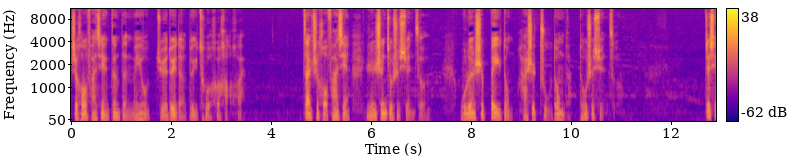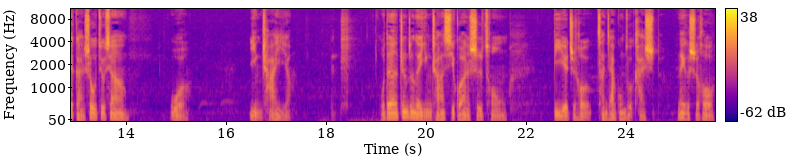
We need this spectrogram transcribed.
之后发现根本没有绝对的对错和好坏。再之后发现人生就是选择，无论是被动还是主动的，都是选择。这些感受就像我饮茶一样。我的真正的饮茶习惯是从毕业之后参加工作开始的。那个时候，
